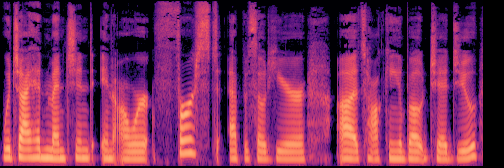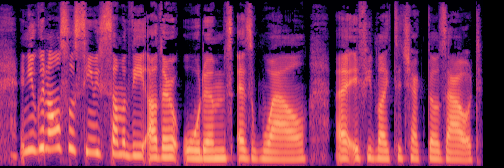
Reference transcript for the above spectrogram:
which I had mentioned in our first episode here, uh, talking about Jeju. And you can also see some of the other orums as well, uh, if you'd like to check those out.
